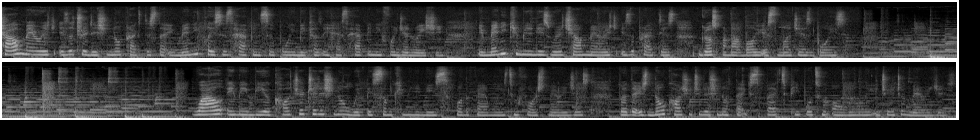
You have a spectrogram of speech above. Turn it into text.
Child marriage is a traditional practice that in many places happens simply because it has happened for generations. In many communities where child marriage is a practice, girls are not valued as much as boys. While it may be a culture traditional within some communities for the families to force marriages, but there is no culture traditional that expects people to unwillingly enter into marriages.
